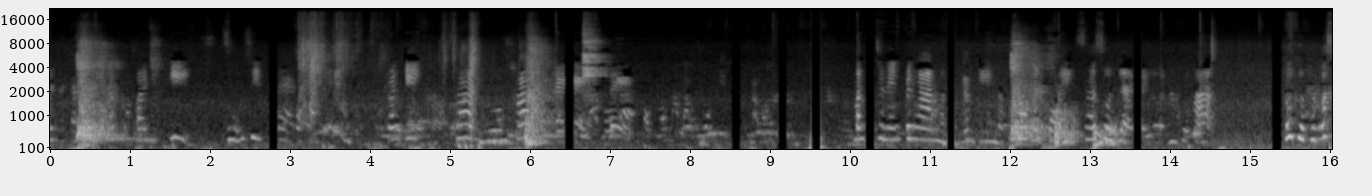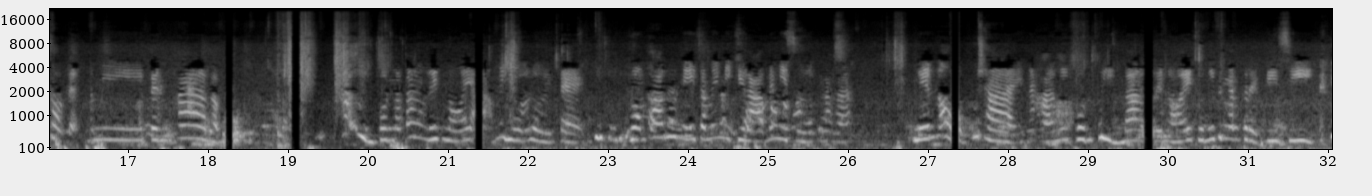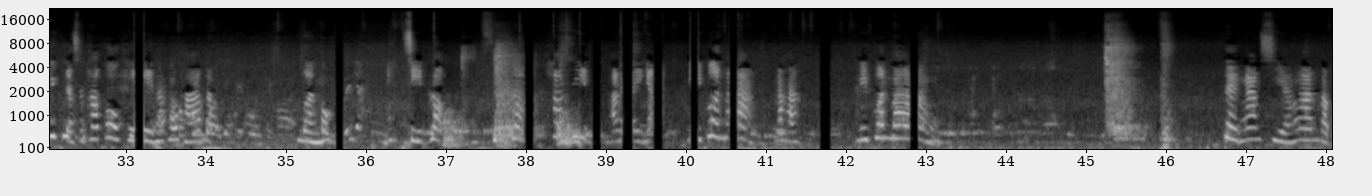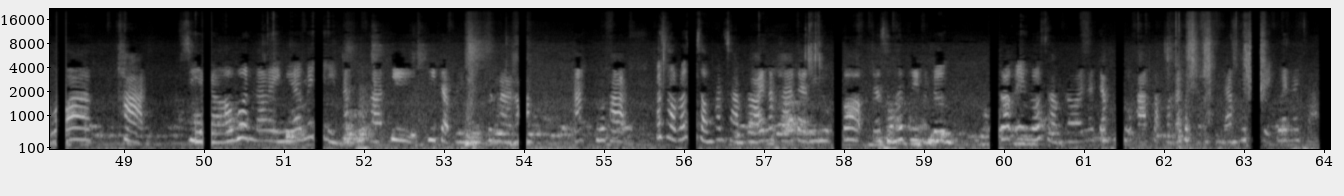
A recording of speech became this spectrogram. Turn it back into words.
ฝากไว้ด้วยนะจ๊ะแล้วต่อไปนิกกี้ศูนย์สี่แปดค่ะเป็นกางเกงสั้นรวมผ้าแต่แต่มันจะเน้นเป็นงานเหมือนกางเกงแบบเข้าไปปล่อยซะส่วนใหญ่เลยนะลูกค้าก็คือทั้งกระสอบแหละมันมีเป็นผ้าแบบผ้าอื่นปนมาบ้างเล็กน้อยอะไม่เยอะเลยแต่รวมผ้ารุ่นนี้จะไม่มีกีฬาไม่มีเซิร์ฟนะคะ เน้นออกผู้ชายนะคะ มีคนผู้หญิงบ้าง นี้เป็นงานเกรดดีซีแต่สภาพก็โอเคนะพ่อค้าแบบเหมือนสีดรอปสีดรอปผ้าซีดอะไรเงี้ย มีเพื่อนบ้างนะคะ มีเพื่อนบ้าง แต่งานเสียงานแบบว่าขาดเสียเว่นอะไรเงี้ยไม่เห็นนะลูกค้าที่ที่จับรีวิวขึ้นมานะนะลูกค้า กระสอบละ2,300นะคะ แต่รีวิวก็จะส่งให้ฟรีเหมือนเดิมรอบเองลด300นะจ๊ะลูกค้าฝากกดไลค์กดแชร์กดติดตาให้เด็กด้วยนะจ๊ะ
